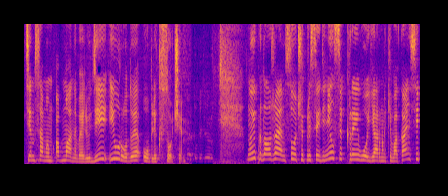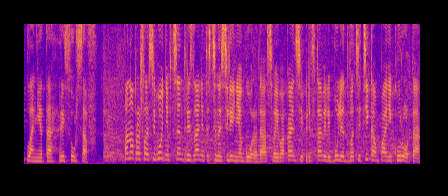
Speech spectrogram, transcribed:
тем самым обманывая людей и уродуя облик Сочи. Ну и продолжаем. Сочи присоединился к краевой ярмарке вакансий «Планета ресурсов». Она прошла сегодня в Центре занятости населения города. Свои вакансии представили более 20 компаний курорта.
